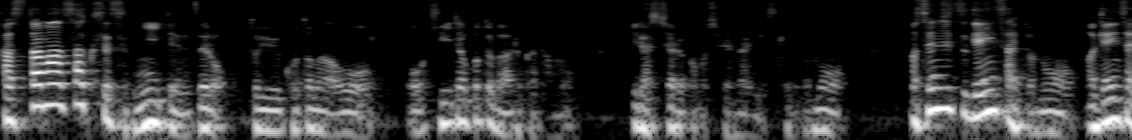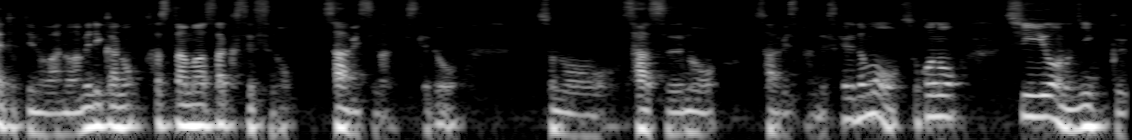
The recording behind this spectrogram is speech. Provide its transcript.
カスタマーサクセス2.0という言葉を聞いたことがある方もいらっしゃるかもしれないんですけれども、ま、先日、ゲインサイトの、ま、ゲインサイトっていうのはあのアメリカのカスタマーサクセスのサービスなんですけど、その SARS のサービスなんですけれども、そこの CEO のニックっ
